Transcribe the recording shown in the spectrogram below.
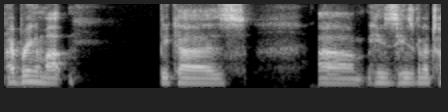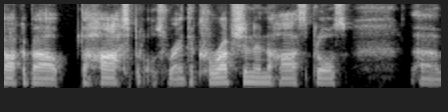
I bring him up because um, he's he's going to talk about the hospitals, right? The corruption in the hospitals, uh,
